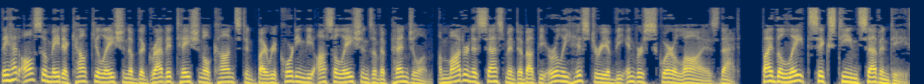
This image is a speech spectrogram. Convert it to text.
They had also made a calculation of the gravitational constant by recording the oscillations of a pendulum. A modern assessment about the early history of the inverse square law is that, by the late 1670s,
